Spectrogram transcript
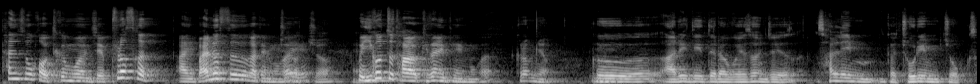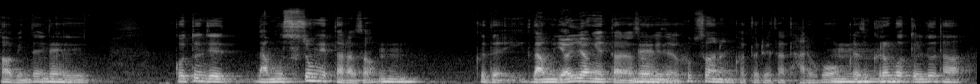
탄소가 어떻게 보면 이제 플러스가 아니 마이너스가 되는 건가요? 이게? 그렇죠. 뭐 이것도 다 계산이 되는 건가요? 그럼요. 그 RED라고 해서 이제 산림 그러니까 조림 쪽 사업인데 네. 그 그것도 이제 나무 수종에 따라서 음, 그 나무 연령에 따라서 네네. 이제 흡수하는 것들이 다 다르고 음. 그래서 그런 것들도 다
